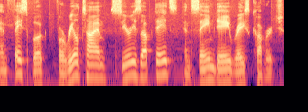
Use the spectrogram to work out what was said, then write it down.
and Facebook for real time series updates and same day race coverage.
